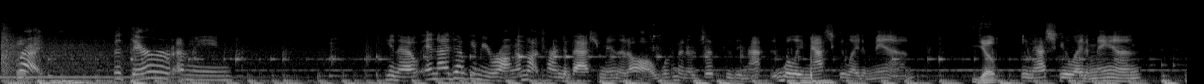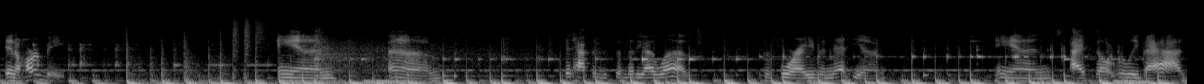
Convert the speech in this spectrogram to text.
But- Right. But there, I mean, you know, and I don't get me wrong, I'm not trying to bash men at all. Women are just as ema- will emasculate a man, Yep. emasculate a man in a heartbeat. And um, it happened to somebody I loved before I even met him. And I felt really bad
